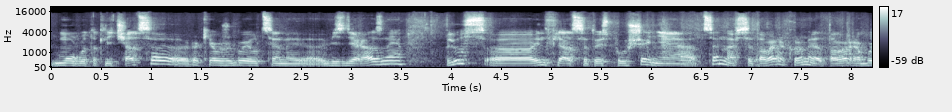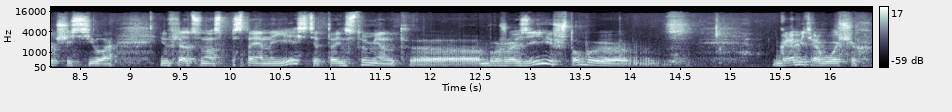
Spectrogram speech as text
могут отличаться, как я уже говорил, цены везде разные. Плюс э, инфляция, то есть повышение цен на все товары, кроме товара рабочей силы. Инфляция у нас постоянно есть, это инструмент э, буржуазии, чтобы грабить рабочих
